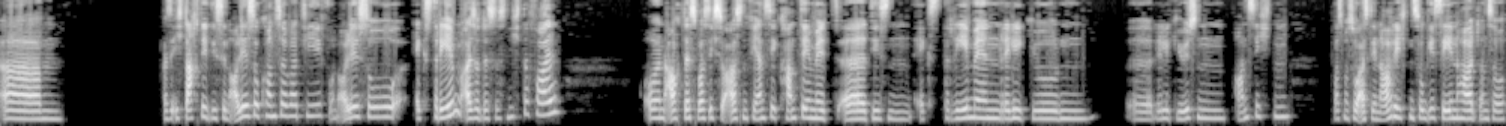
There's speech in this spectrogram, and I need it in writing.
Ähm, also ich dachte, die sind alle so konservativ und alle so extrem. Also das ist nicht der Fall. Und auch das, was ich so aus dem Fernsehen kannte mit äh, diesen extremen Religion, äh, religiösen Ansichten, was man so aus den Nachrichten so gesehen hat und so,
